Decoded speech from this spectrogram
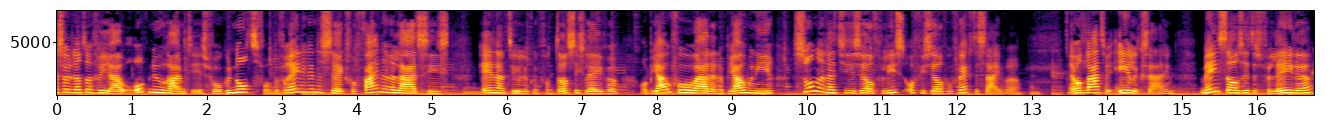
zodat er voor jou opnieuw ruimte is voor genot, voor bevredigende seks, voor fijne relaties en natuurlijk een fantastisch leven op jouw voorwaarden en op jouw manier, zonder dat je jezelf verliest of jezelf hoeft weg te cijferen. En want laten we eerlijk zijn, meestal zit het verleden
